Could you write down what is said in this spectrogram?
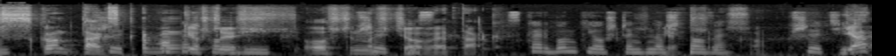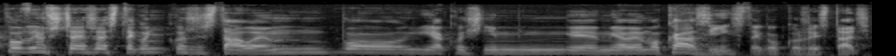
Skąd, tak, Przy- skarbonki oszczędnościowe, tak. Skarbonki oszczędnościowe. Ja powiem szczerze, z tego nie korzystałem, bo jakoś nie, nie miałem okazji z tego korzystać,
